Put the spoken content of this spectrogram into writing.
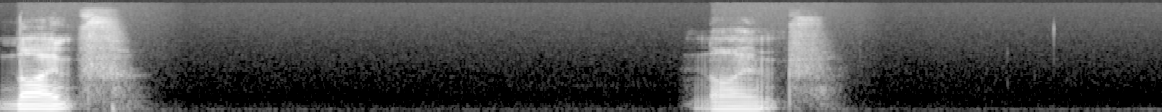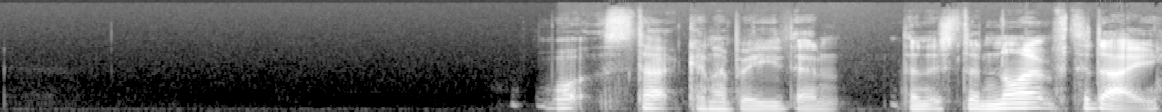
Ninth. Ninth. What's that going to be then? Then it's the ninth today.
